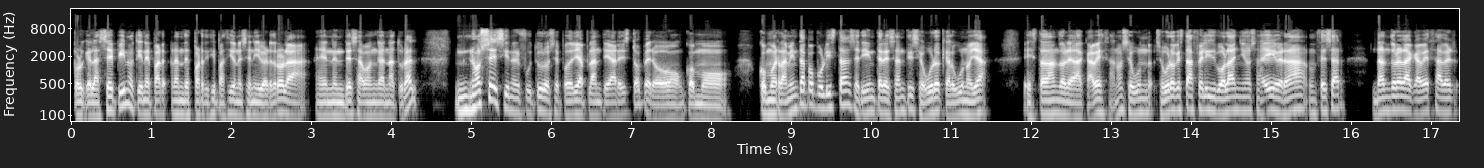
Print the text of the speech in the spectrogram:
Porque la SEPI no tiene grandes participaciones en Iberdrola, en Endesa o en Gas Natural. No sé si en el futuro se podría plantear esto, pero como, como herramienta populista sería interesante y seguro que alguno ya está dándole la cabeza, ¿no? Seguro, seguro que está Félix Bolaños ahí, ¿verdad, don César? Dándole la cabeza a ver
